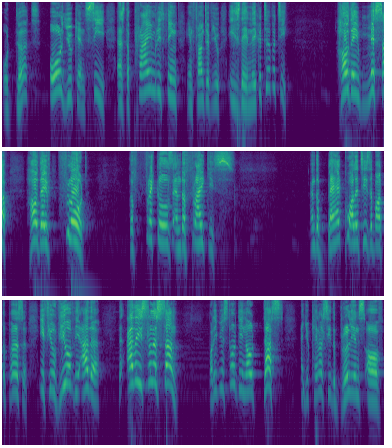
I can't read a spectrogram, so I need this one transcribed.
or dirt. All you can see as the primary thing in front of you is their negativity. How they mess up, how they've flawed, the freckles and the frikes, and the bad qualities about the person. If your view of the other the other is still a son. But if you still denote dust and you cannot see the brilliance of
